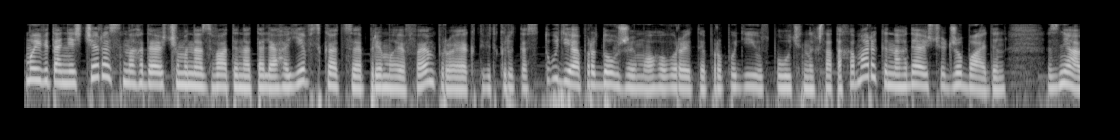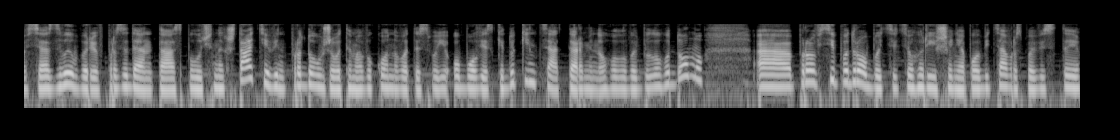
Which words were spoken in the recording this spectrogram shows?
Мої вітання ще раз. Нагадаю, що мене звати Наталя Гаєвська. Це прямий ФМ, проект Відкрита студія. Продовжуємо говорити про події у Сполучених Штатах Америки. Нагадаю, що Джо Байден знявся з виборів президента Сполучених Штатів. Він продовжуватиме виконувати свої обов'язки до кінця терміну голови Білого Дому. Е, Про всі подробиці цього рішення пообіцяв розповісти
